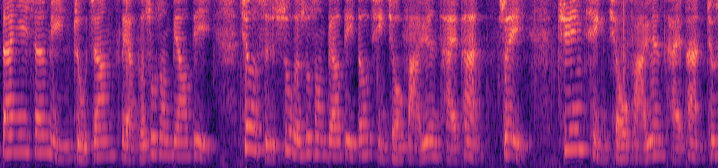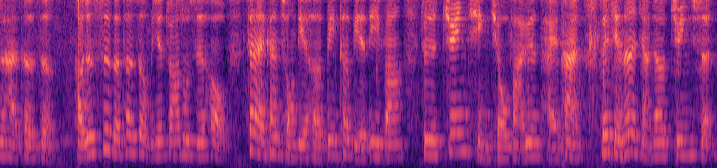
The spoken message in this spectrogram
单一声明主张两个诉讼标的，就此数个诉讼标的都请求法院裁判，所以均请求法院裁判就是它的特色。好，这四个特色我们先抓住之后，再来看重叠合并特别的地方，就是均请求法院裁判。所以简单的讲叫均审、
